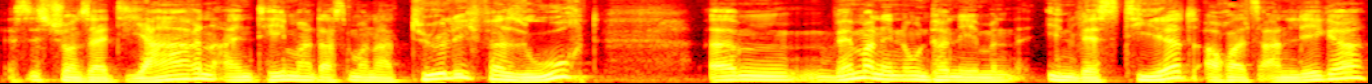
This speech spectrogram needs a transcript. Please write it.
Es ist schon seit Jahren ein Thema, das man natürlich versucht, ähm, wenn man in Unternehmen investiert, auch als Anleger,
